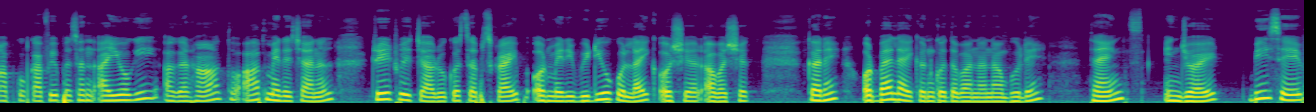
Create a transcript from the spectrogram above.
आपको काफ़ी पसंद आई होगी। अगर हाँ तो आप मेरे चैनल ट्रीट विद चारू को सब्सक्राइब और मेरी वीडियो को लाइक और शेयर अवश्य करें और बेल आइकन को दबाना ना भूलें। Thanks enjoy be safe.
